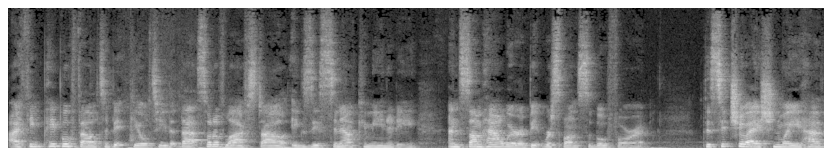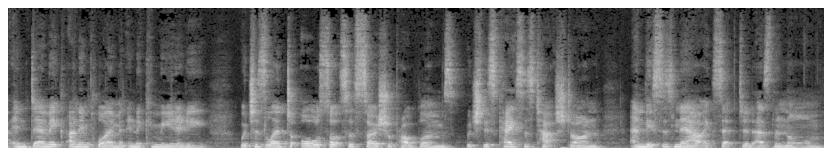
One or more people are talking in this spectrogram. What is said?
I think people felt a bit guilty that that sort of lifestyle exists in our community and somehow we're a bit responsible for it. The situation where you have endemic unemployment in a community, which has led to all sorts of social problems, which this case has touched on, and this is now accepted as the norm.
